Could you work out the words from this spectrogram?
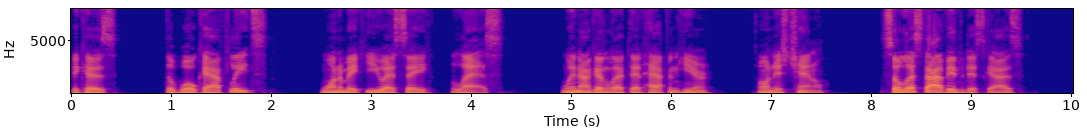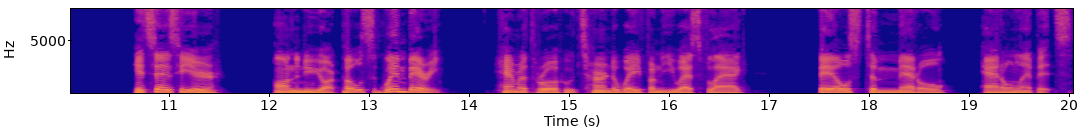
because the woke athletes want to make USA last. We're not going to let that happen here on this channel. So let's dive into this, guys. It says here on the New York Post Gwen Berry, hammer thrower who turned away from the U.S. flag, fails to medal at Olympics.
